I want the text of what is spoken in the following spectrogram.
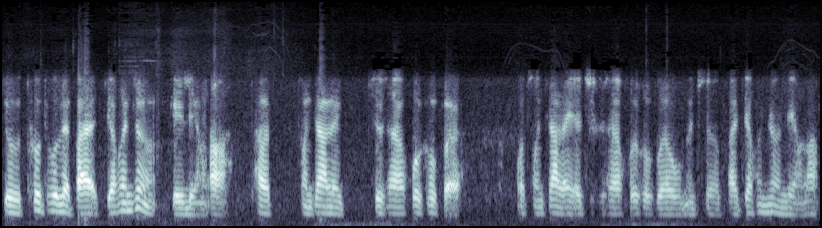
就偷偷的把结婚证给领了，他从家里取出来户口本，我从家里也取出来户口本，我们就把结婚证领了，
